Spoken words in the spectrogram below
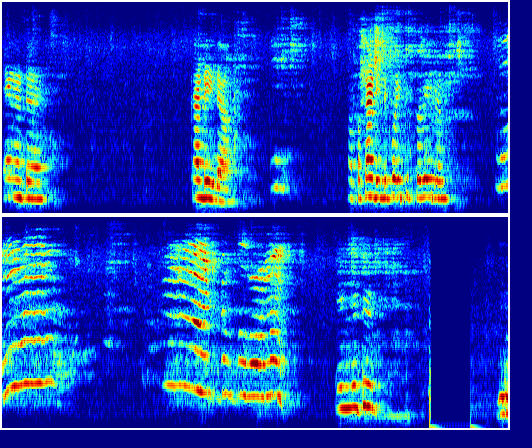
എങ്ങോട്ട്? കടയിലോ? അപ്പൊ കടയിൽ പോയിട്ട് ഇപ്പൊ വരും. എന്നിട്ട്? ഇതിന്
